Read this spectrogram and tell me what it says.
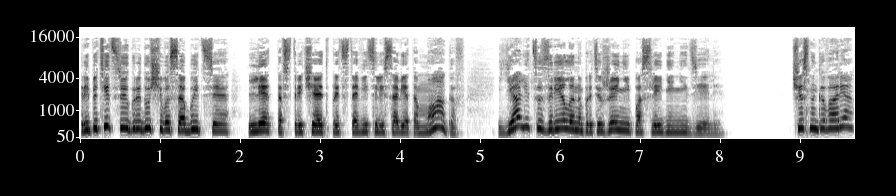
Репетицию грядущего события «Лето встречает представителей Совета магов» я лицезрела на протяжении последней недели. Честно говоря,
